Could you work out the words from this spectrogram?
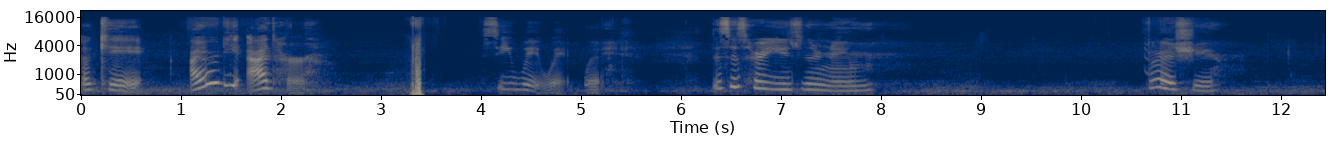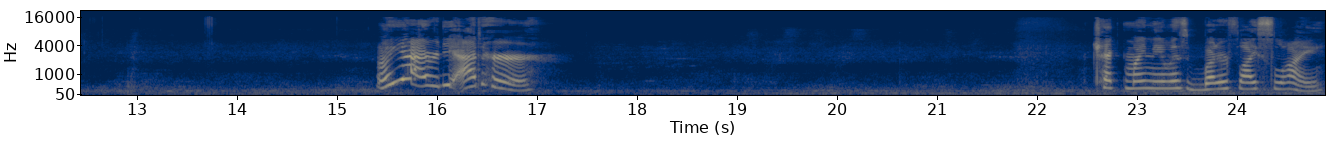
Okay, I already add her. See, wait, wait, wait. This is her username. Where is she? Oh yeah, I already add her. Check, my name is Butterfly Sly.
